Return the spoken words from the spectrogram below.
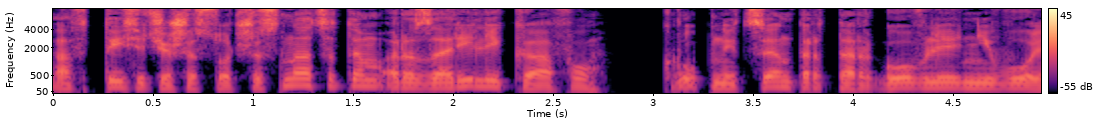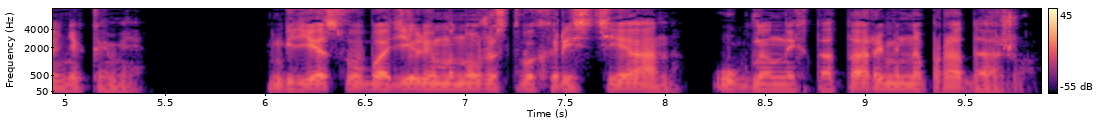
а в 1616-м разорили Кафу, крупный центр торговли невольниками, где освободили множество христиан, угнанных татарами на продажу.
